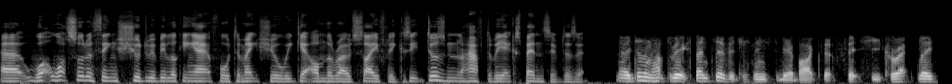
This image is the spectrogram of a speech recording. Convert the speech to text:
uh, what what sort of things should we be looking out for to make sure we get on the road safely? Because it doesn't have to be expensive, does it? No, it doesn't have to be expensive. It just needs to be a bike that fits you correctly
